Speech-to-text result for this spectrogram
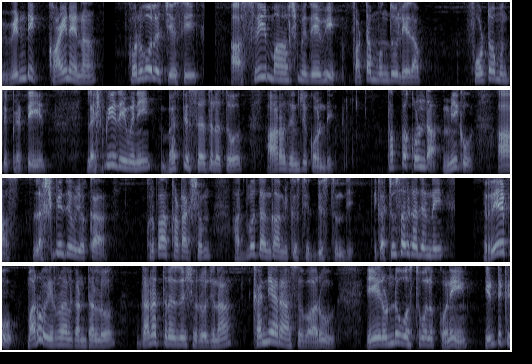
వెండి కాయిన్ అయినా కొనుగోలు చేసి ఆ శ్రీ మహాలక్ష్మీదేవి ఫటం ముందు లేదా ఫోటో ముందు పెట్టి లక్ష్మీదేవిని భక్తి శ్రద్ధలతో ఆరాధించుకోండి. తప్పకుండా మీకు ఆ లక్ష్మీదేవి యొక్క కృపా కటాక్షం అద్భుతంగా మీకు సిద్ధిస్తుంది. ఇక చూసారు కదండి రేపు మరో ఇరవై నాలుగు గంటల్లో ధనత్రయోదశి రోజున కన్యా రాశి వారు ఏ రెండు వస్తువులు కొని ఇంటికి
